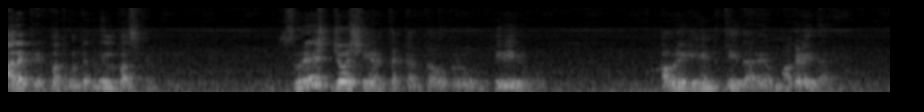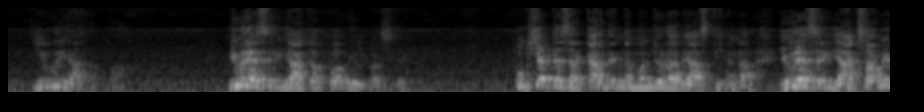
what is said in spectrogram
ಆರ್ ಎಕರೆ ಇಪ್ಪತ್ತು ಗುಂಟೆ ನಿಲ್ ಬರ್ಸ್ಕೊಂಡು ಸುರೇಶ್ ಜೋಶಿ ಅಂತಕ್ಕಂಥ ಒಬ್ರು ಹಿರಿಯರು, ಅವರಿಗೆ ಹೆಂಡತಿ ಇದ್ದಾರೆ, ಮಗಳಿದ್ದಾರೆ. ಇವ್ರು ಯಾರಪ್ಪ? ಇವ್ರ ಹೆಸರಿಗೆ ಯಾಕಪ್ಪ ಇಲ್ಲಿ ಬರ್ಸ್ಬೇಕು? ಪುಕ್ಷಟ್ಟೆ ಸರ್ಕಾರದಿಂದ ಮಂಜೂರಾದ ಆಸ್ತಿಯನ್ನ ಇವ್ರ ಹೆಸರಿಗೆ ಯಾಕೆ ಸ್ವಾಮಿ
